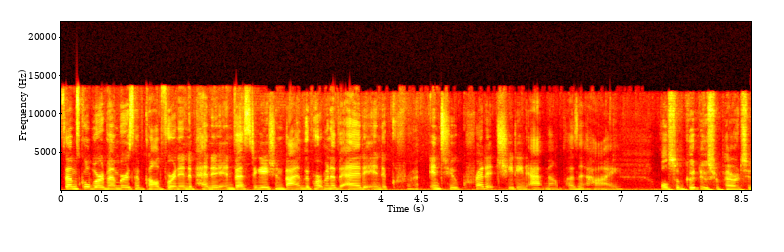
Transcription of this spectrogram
Some school board members have called for an independent investigation by the Department of Ed into, into credit cheating at Mount Pleasant High. Well, some good news for parents.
